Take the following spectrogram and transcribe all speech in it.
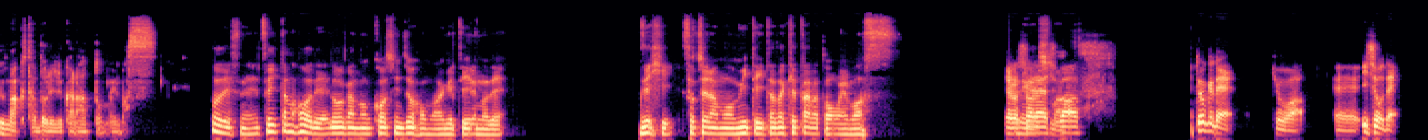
うまくたどれるかなと思います。そうですね。ツイッターの方で動画の更新情報も上げているので、ぜひそちらも見ていただけたらと思います。よろしくお願いします。というわけで、今日は、えー以上で、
